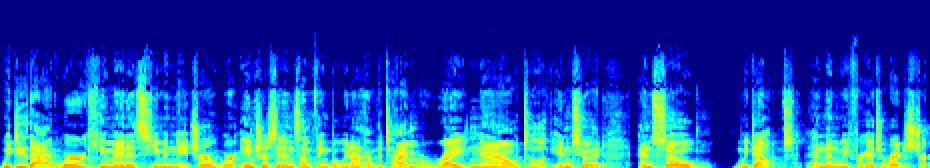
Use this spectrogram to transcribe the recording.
We do that. We're human. It's human nature. We're interested in something, but we don't have the time right now to look into it. And so we don't. And then we forget to register.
